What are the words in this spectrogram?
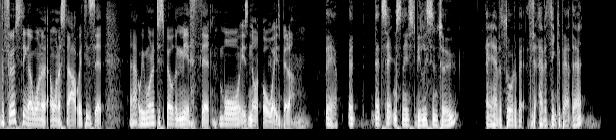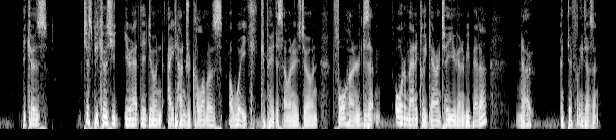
the first thing I want to I want to start with is that. Uh, we want to dispel the myth that more is not always better. Yeah, but that sentence needs to be listened to and have a thought about, have a think about that, because just because you, you're out there doing 800 kilometres a week compared to someone who's doing 400, does that automatically guarantee you're going to be better? No, it definitely doesn't.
